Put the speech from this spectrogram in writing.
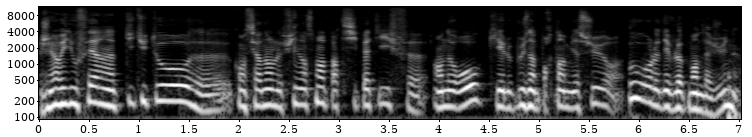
J'ai envie de vous faire un petit tuto euh, concernant le financement participatif euh, en euros, qui est le plus important bien sûr pour le développement de la June.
